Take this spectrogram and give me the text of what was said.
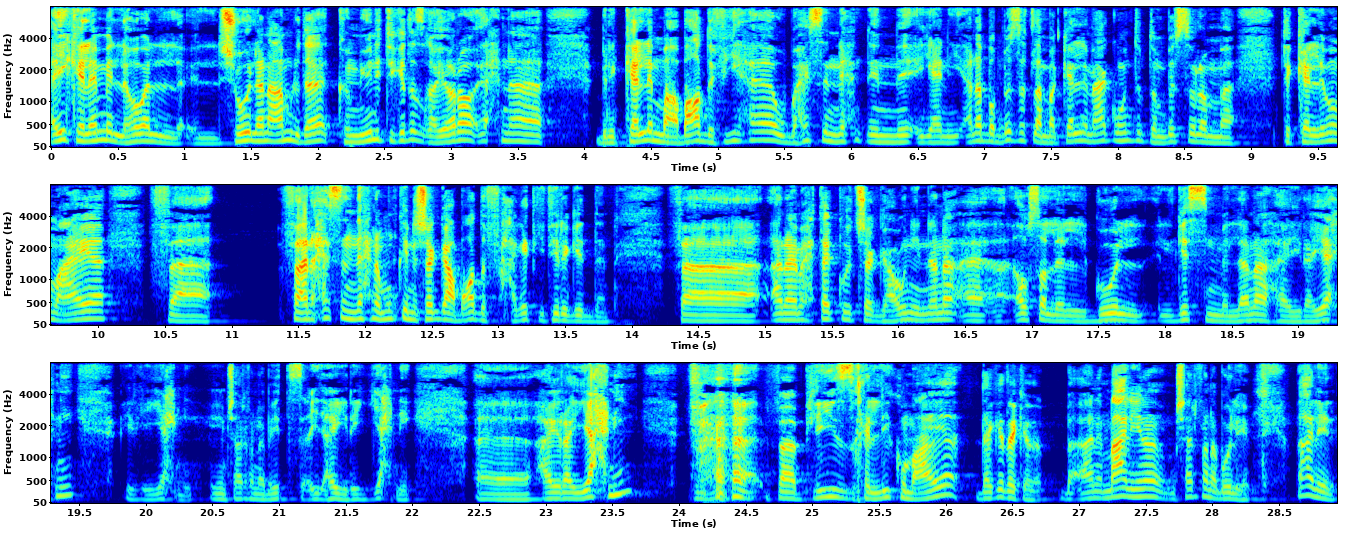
أي كلام اللي هو ال- ال show اللي أنا عامله ده community كده صغيرة إحنا بنتكلم مع بعض فيها وبحس إن إحنا إن يعني أنا بنبسط لما أتكلم معاكم وأنتوا بتنبسطوا لما بتتكلموا معايا. ف فانا حاسس ان إحنا ممكن نشجع بعض في حاجات كتيرة جدا. فانا محتاجكم تشجعوني ان أنا اوصل للجول الجسم اللي أنا هيريحني. يريحني مش عارف أنا بقيت سعيد. هيريحني. آه هيريحني. ف... فبليز خليكم معايا. ده كده كده. أنا ما علينا. مش عارف أنا بقول إيه. ما علينا.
